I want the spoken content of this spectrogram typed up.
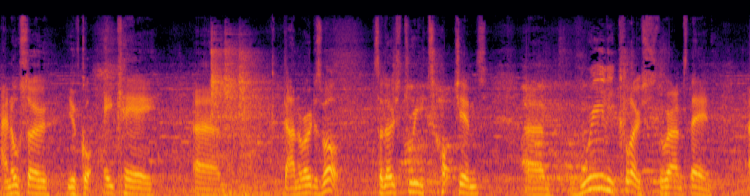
And also you've got AKA um, down the road as well. So those three top gyms, um, really close to where I'm staying. Uh,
